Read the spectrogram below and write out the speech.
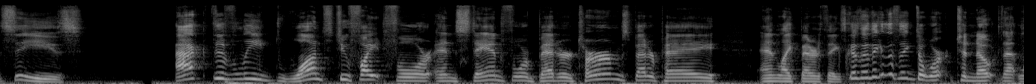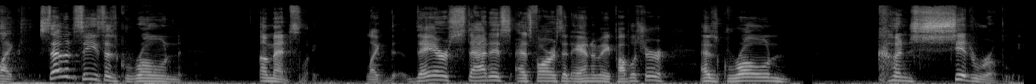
Seas actively wants to fight for and stand for better terms, better pay, and like better things. Because I think the thing to work to note that like Seven Seas has grown immensely. Like th- their status as far as an anime publisher has grown considerably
